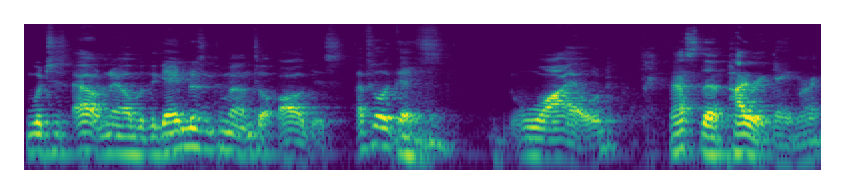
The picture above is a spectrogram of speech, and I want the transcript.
which is out now, but the game doesn't come out until August. I feel like that's wild. That's the pirate game, right?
